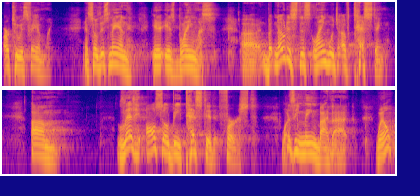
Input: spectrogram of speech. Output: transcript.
or to his family. And so this man is, blameless. Uh, but notice this language of testing. Um, let also be tested first. What does he mean by that? Well,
